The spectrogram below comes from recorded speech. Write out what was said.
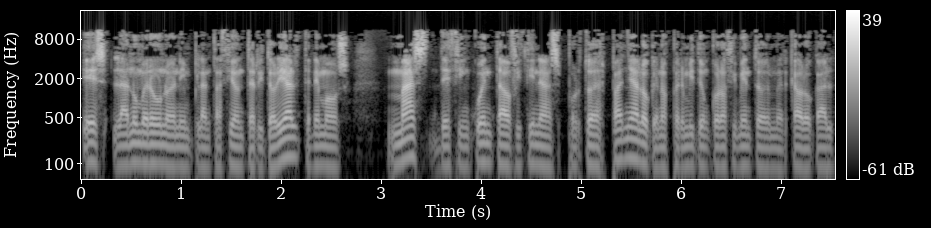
Es la número uno en implantación territorial. Tenemos más de 50 oficinas por toda España, lo que nos permite un conocimiento del mercado local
